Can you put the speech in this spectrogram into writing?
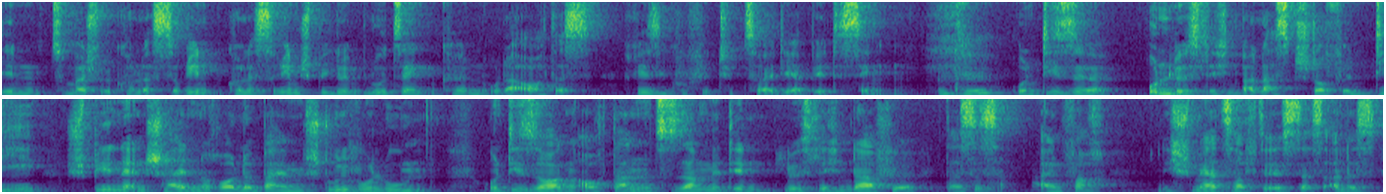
den zum Beispiel Cholesterin, Cholesterinspiegel im Blut senken können oder auch das Risiko für Typ-2-Diabetes senken. Mhm. Und diese unlöslichen Ballaststoffe, die spielen eine entscheidende Rolle beim Stuhlvolumen und die sorgen auch dann zusammen mit den löslichen dafür, dass es einfach nicht schmerzhaft ist, dass alles,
